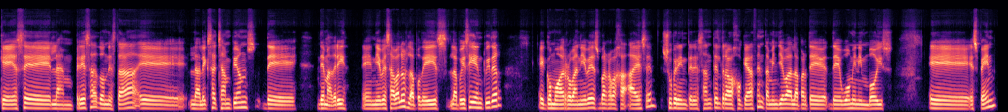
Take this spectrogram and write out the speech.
que es eh, la empresa donde está eh, la Alexa Champions de, de Madrid. Nieves Ábalos, la podéis, la podéis seguir en Twitter como arroba nieves barra baja AS. Súper interesante el trabajo que hacen. También lleva la parte de Women in Voice Spain,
